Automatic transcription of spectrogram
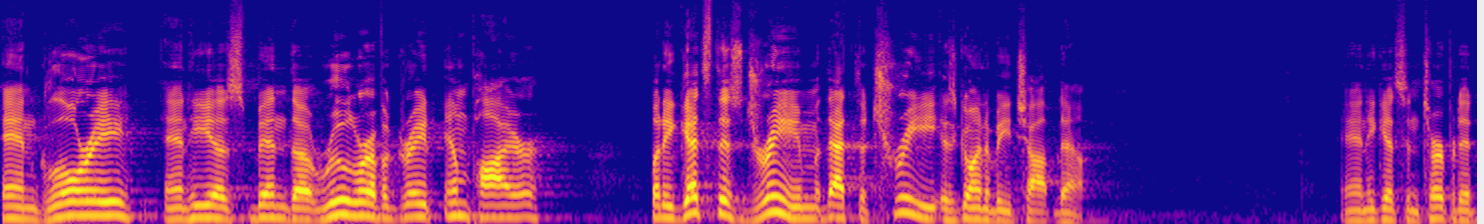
and glory, and he has been the ruler of a great empire. But he gets this dream that the tree is going to be chopped down. And he gets interpreted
